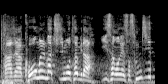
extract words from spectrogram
타자 공을 맞추지 못합니다. 이 상황에서 삼진.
